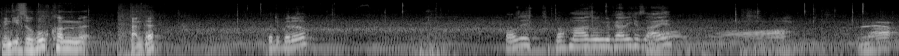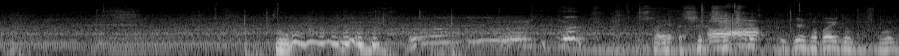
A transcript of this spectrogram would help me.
Wenn die so hochkommen. Danke. Bitte, bitte. Vorsicht, nochmal so ein gefährliches Ei. Oh. Scheiße, shit, shit, Oh. shit. Ich bin vorbeigesprungen.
